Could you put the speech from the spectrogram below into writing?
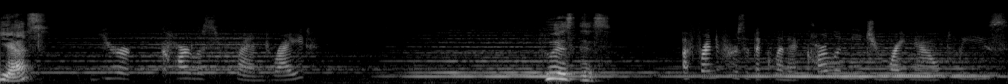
Yes? You're Karla's friend, right? Who is this? A friend of hers at the clinic. Carla needs you right now, please.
